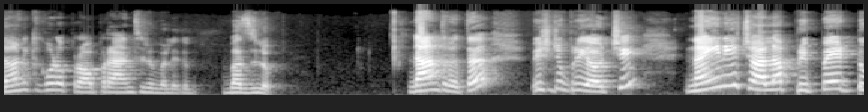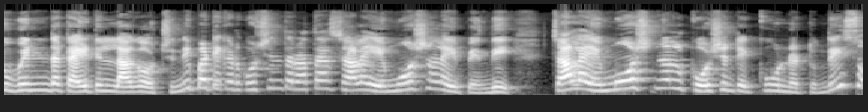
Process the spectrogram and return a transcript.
దానికి కూడా ప్రాపర్ ఆన్సర్ ఇవ్వలేదు బజ్లో దాని తర్వాత విష్ణుప్రియ వచ్చి నైని చాలా prepared to win the title లాగా వచ్చింది. బట్ ఇక్కడికి వచ్చిన తర్వాత చాలా ఎమోషనల్ అయిపోయింది. చాలా ఎమోషనల్ కోషంట్ ఎక్కువ ఉన్నట్టుంది. సో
